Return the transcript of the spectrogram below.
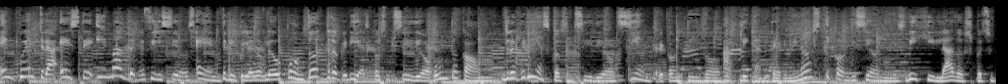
Encuentra este y más beneficios en www.drogueríasconsubsidio.com. Droguerías con Subsidio, siempre contigo. Aplican términos y condiciones. Vigilados por subsidio.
